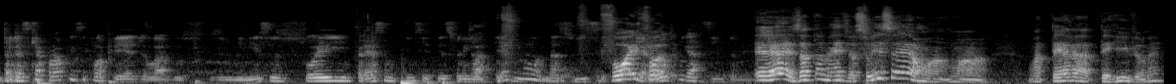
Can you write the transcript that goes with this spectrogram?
Parece que a própria enciclopédia lá dos, dos iluministas foi impressa, não tenho certeza se foi na Inglaterra ou na Suíça. Foi, foi. outro lugarzinho também. É, exatamente. A Suíça é uma, uma, uma terra terrível, né?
